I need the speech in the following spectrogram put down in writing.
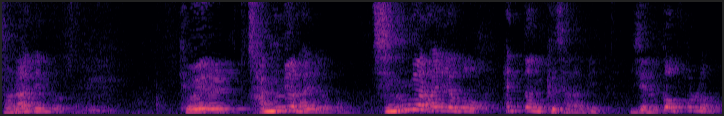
변화된 거죠. 교회를 잔멸하려고, 진멸하려고 했던 그 사람이 이제는 거꾸로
